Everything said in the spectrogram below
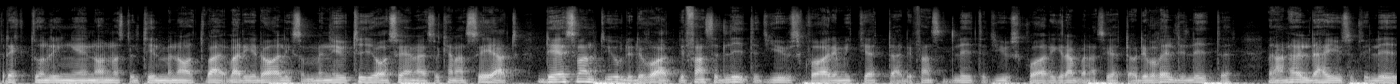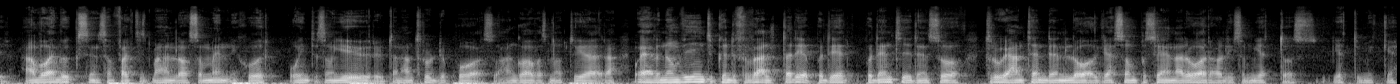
rektorn ringer, någon har ställt till med något var, varje dag liksom. Men nu tio år senare så kan han se att det Svante gjorde, det var att det fanns ett litet ljus kvar i mitt hjärta. Det fanns ett litet ljus kvar i grabbarnas hjärta. Och det var väldigt litet. Men han höll det här ljuset vid liv. Han var en vuxen som faktiskt behandlade oss som människor och inte som djur. Utan han trodde på oss och han gav oss något att göra. Och även om vi inte kunde förvalta det på, det, på den tiden så tror jag han tände en låga som på senare år har liksom gett oss jättemycket.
